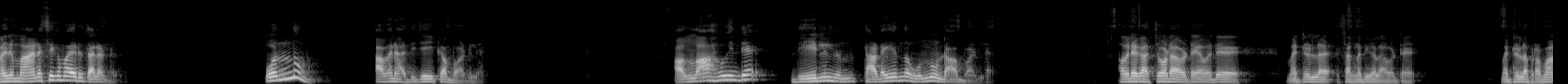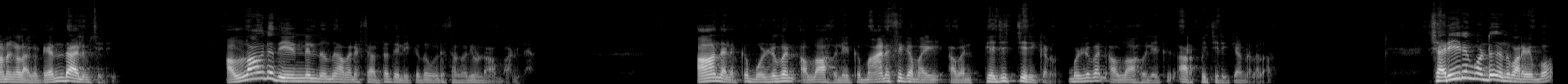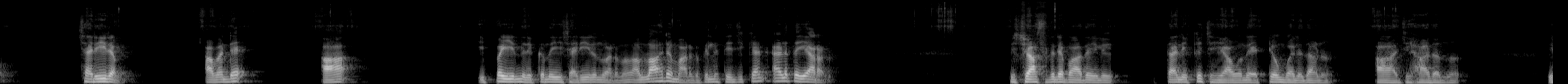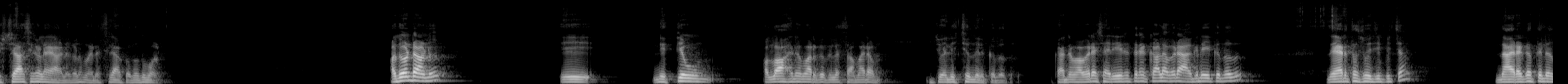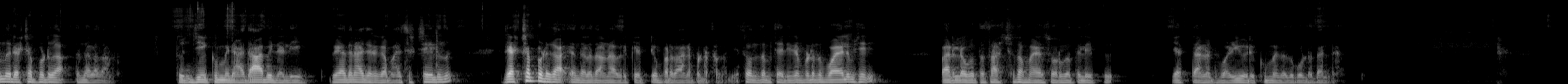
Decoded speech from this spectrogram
അതിന് മാനസികമായൊരു തലമുണ്ട്. ഒന്നും അവനെ അതിജയിക്കാൻ പാടില്ല. അള്ളാഹുവിന്റെ ദീനിൽ നിന്ന് തടയുന്ന ഒന്നും ഉണ്ടാകാൻ പാടില്ല. അവരെ കച്ചവടമാവട്ടെ അവന്റെ മറ്റുള്ള സംഗതികളാവട്ടെ മറ്റുള്ള പ്രമാണങ്ങളാകട്ടെ എന്തായാലും ശരി. അള്ളാഹുവിന്റെ ദീനിൽ നിന്ന് അവനെ ശ്രദ്ധ തെളിക്കുന്ന ഒരു സംഗതി ഉണ്ടാകാൻ പാടില്ല. ആ നിലയ്ക്ക് മുഴുവൻ അള്ളാഹുലേക്ക് മാനസികമായി അവൻ ത്യജിച്ചിരിക്കണം. മുഴുവൻ അള്ളാഹുലേക്ക് അർപ്പിച്ചിരിക്കുക എന്നുള്ളതാണ്. ശരീരം കൊണ്ട് എന്ന് പറയുമ്പോൾ ശരീരം അവന്റെ ആ ഇപ്പം ഈ നിൽക്കുന്ന ഈ ശരീരം എന്ന് പറയുന്നത് അള്ളാഹുവിന്റെ മാർഗത്തിൽ ത്യജിക്കാൻ അയാൾ തയ്യാറാണ്. വിശ്വാസത്തിന്റെ പാതയിൽ തനിക്ക് ചെയ്യാവുന്ന ഏറ്റവും വലുതാണ് ആ ജിഹാദെന്ന് വിശ്വാസികളെ ആളുകൾ മനസ്സിലാക്കുന്നതുമാണ്. അതുകൊണ്ടാണ് ഈ നിത്യവും അള്ളാഹുന മാർഗത്തിലെ സമരം ജ്വലിച്ചു നിൽക്കുന്നത്. കാരണം അവരെ ശരീരത്തിനേക്കാൾ അവർ ആഗ്രഹിക്കുന്നത് നേരത്തെ സൂചിപ്പിച്ച നരകത്തിൽ നിന്ന് രക്ഷപ്പെടുക എന്നുള്ളതാണ്. തുഞ്ചിക്കും പിന്നെ അദാബിൻ അലിയും വേദനാജനകമായ ശിക്ഷയിൽ നിന്ന് രക്ഷപ്പെടുക എന്നുള്ളതാണ് അവർക്ക് ഏറ്റവും പ്രധാനപ്പെട്ട സംഗതി. സ്വന്തം ശരീരം പെടുന്നു പോയാലും ശരി പരലോകത്തെ ശാശ്വതമായ സ്വർഗത്തിലേക്ക് എത്താൻ അത് വഴിയൊരുക്കും എന്നതുകൊണ്ട് തന്നെ.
